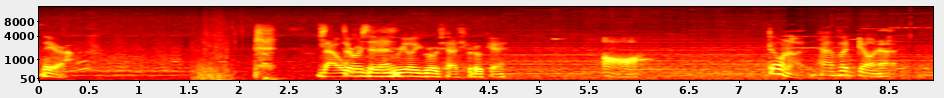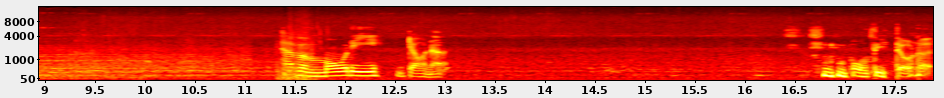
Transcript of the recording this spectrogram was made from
There. That Throws was it in. really grotesque, but okay. Aw. Donut. Have a donut. Have a moldy donut. Moldy donut.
